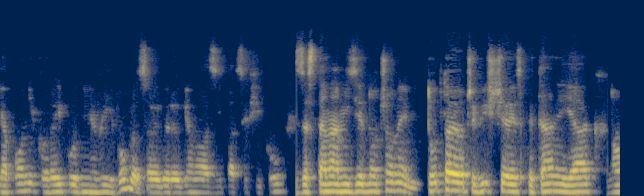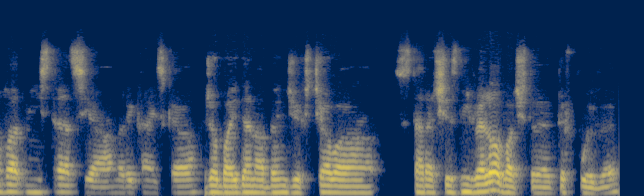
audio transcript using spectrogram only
Japonii, Korei Południowej i w ogóle całego regionu Azji Pacyfiku ze Stanami Zjednoczonymi. Tutaj oczywiście jest pytanie, jak nowa administracja amerykańska Joe Bidena będzie chciała starać się zniwelować te, te wpływy.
